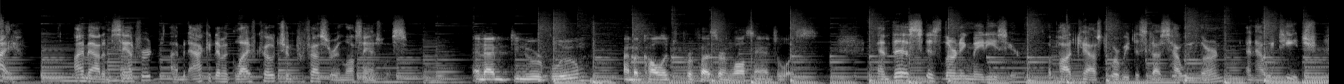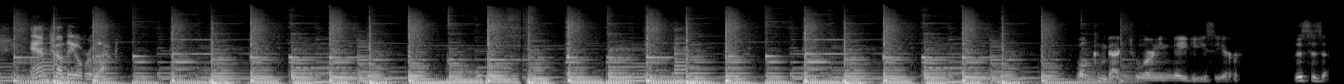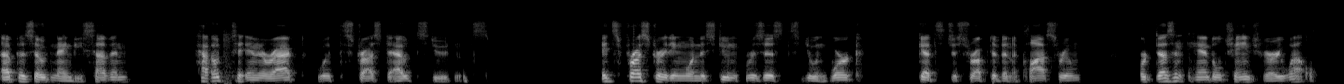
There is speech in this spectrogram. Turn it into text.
Hi, I'm Adam Sanford. I'm an academic life coach and professor in Los Angeles. And I'm Dinur Bloom. I'm a college professor in Los Angeles. And this is Learning Made Easier, a podcast where we discuss how we learn and how we teach and how they overlap. Welcome back to Learning Made Easier. This is episode 97 How to Interact with Stressed Out Students. It's frustrating when a student resists doing work, gets disruptive in a classroom, or doesn't handle change very well.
